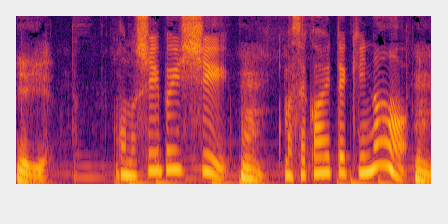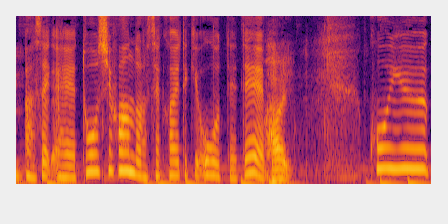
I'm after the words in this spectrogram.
いえいえ。この CVC、うん。まあ、世界的なうん。あせ、えー投資ファンドの世界的大手ではい。こういう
